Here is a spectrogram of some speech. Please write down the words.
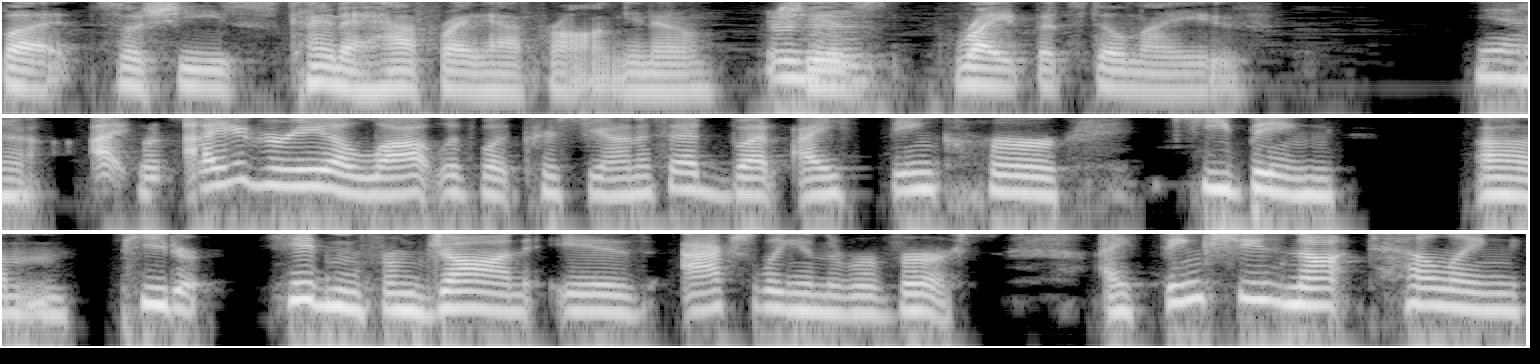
but so she's kind of half right, half wrong. You know, she Mhm. is right, but still naive. Yeah. Yeah, I, I agree a lot with what Christiana said, but I think her keeping um, Petyr hidden from Jon is actually in the reverse. I think she's not telling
